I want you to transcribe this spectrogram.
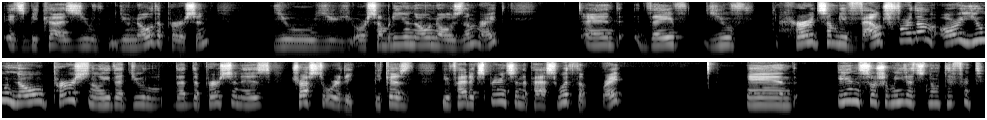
it's because you you know the person you you or somebody you know knows them right? And they've you've heard somebody vouch for them or you know personally that you that the person is trustworthy because you've had experience in the past with them right? And in social media it's no different.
